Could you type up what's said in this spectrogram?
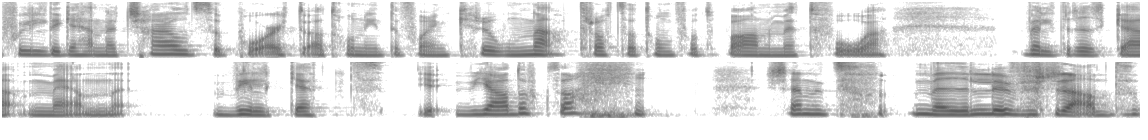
skyldiga henne child support och att hon inte får en krona trots att hon fått barn med två väldigt rika män. Vilket jag hade också känt mig lurad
